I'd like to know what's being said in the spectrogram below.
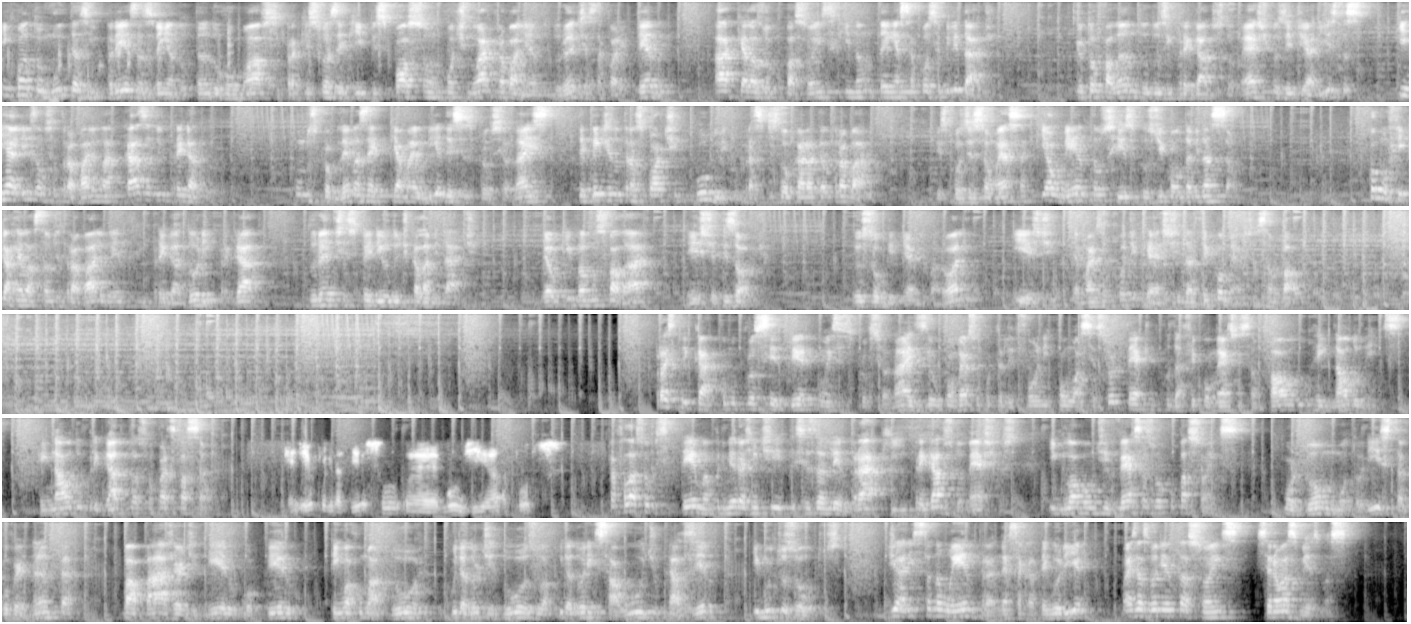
Enquanto muitas empresas vêm adotando o home office para que suas equipes possam continuar trabalhando durante essa quarentena, há aquelas ocupações que não têm essa possibilidade. Eu estou falando dos empregados domésticos e diaristas que realizam seu trabalho na casa do empregador. Um dos problemas é que a maioria desses profissionais depende do transporte público para se deslocar até o trabalho. Exposição essa que aumenta os riscos de contaminação. Como fica a relação de trabalho entre empregador e empregado durante esse período de calamidade? É o que vamos falar neste episódio. Eu sou Guilherme Baroli e este é mais um podcast da FEComércio São Paulo. Para explicar como proceder com esses profissionais, eu converso por telefone com o assessor técnico da FEComércio São Paulo, Reinaldo Mendes. Reinaldo, obrigado pela sua participação. Eu que agradeço. É, bom dia a todos. Para falar sobre esse tema, primeiro a gente precisa lembrar que empregados domésticos englobam diversas ocupações: mordomo, motorista, governanta, babá, jardineiro, copeiro, tem o arrumador, o cuidador de idoso, a cuidadora em saúde, o caseiro e muitos outros. Diarista não entra nessa categoria, mas as orientações serão as mesmas.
